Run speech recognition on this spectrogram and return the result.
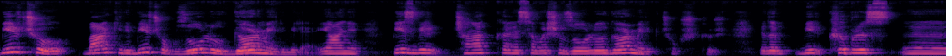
birçoğu belki de birçok zorluğu görmedi bile. Yani biz bir Çanakkale Savaşı zorluğu görmedik çok şükür. Ya da bir Kıbrıs e,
